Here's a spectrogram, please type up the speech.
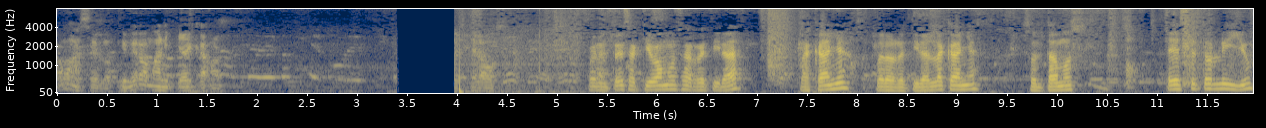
Vamos a hacerlo. Primero vamos a limpiar el cajón. Bueno, entonces aquí vamos a retirar la caña. Para retirar la caña, soltamos este tornillo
